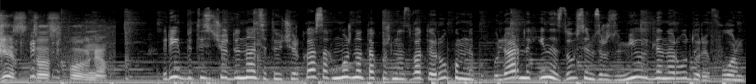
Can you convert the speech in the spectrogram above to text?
Детство вспомнил. Рік 2011 у Черкасах можна також назвати роком непопулярних і не зовсім зрозумілих для народу реформ.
